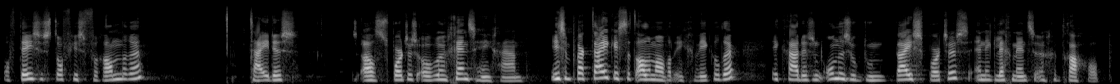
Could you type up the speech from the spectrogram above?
of deze stofjes veranderen tijdens als sporters over hun grens heen gaan. In zijn praktijk is dat allemaal wat ingewikkelder. Ik ga dus een onderzoek doen bij sporters en ik leg mensen een gedrag op.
